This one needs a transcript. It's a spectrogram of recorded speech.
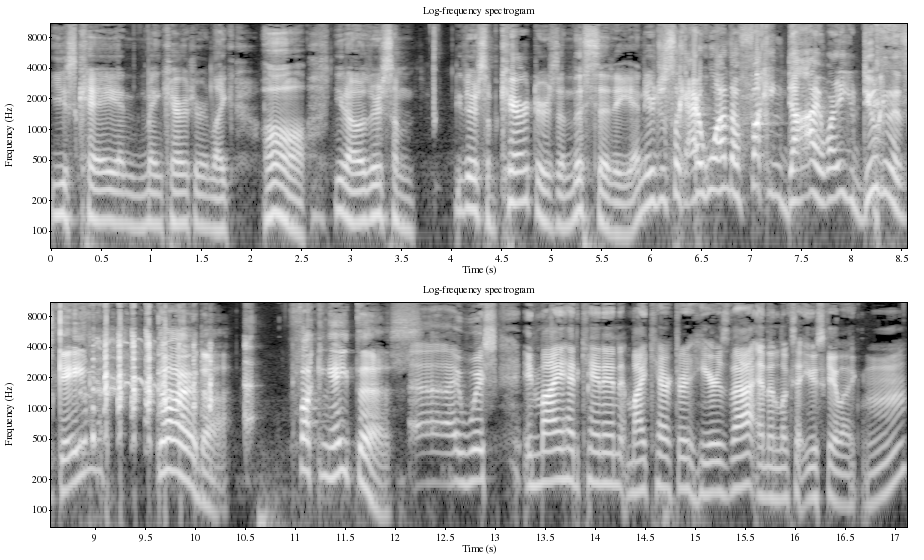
Yusuke and main character and like, oh, you know, there's some there's some characters in this city, and you're just like, I want to fucking die. Why are you doing this game? God, fucking hate this. Uh, I wish in my head canon my character hears that and then looks at Yusuke like, mm,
